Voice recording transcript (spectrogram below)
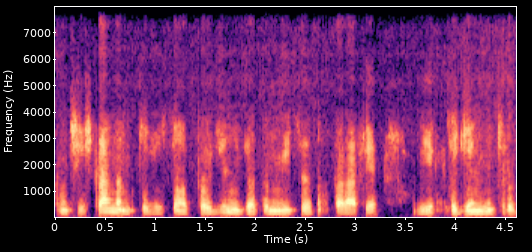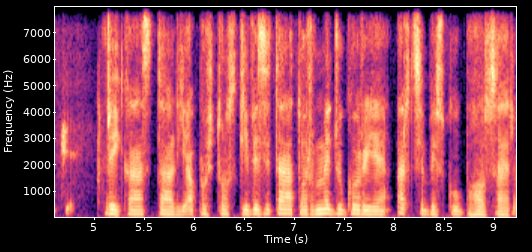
franciszkanom, którzy są odpowiedzialni za tę miejsce, za parafię w ich codziennym trudzie. Říká stálý apoštolský vizitátor v Medjugorje arcibiskup Hoser.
